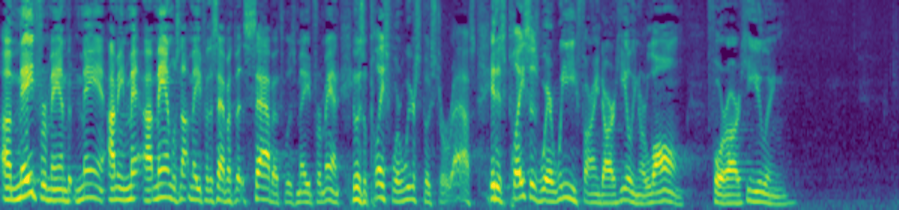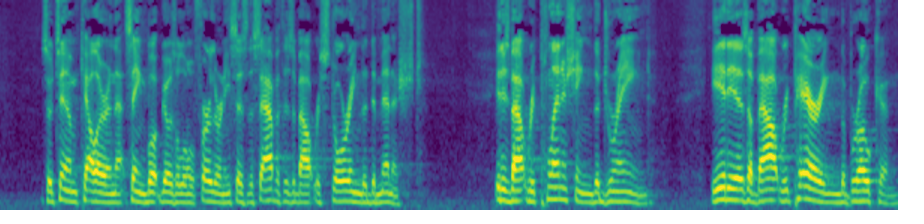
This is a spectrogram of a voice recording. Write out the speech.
uh, made for man, but man, I mean, man, uh, man was not made for the Sabbath, but Sabbath was made for man. It was a place where we're supposed to rest. It is places where we find our healing or long for our healing. So Tim Keller in that same book goes a little further and he says the Sabbath is about restoring the diminished. It is about replenishing the drained. It is about repairing the broken.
